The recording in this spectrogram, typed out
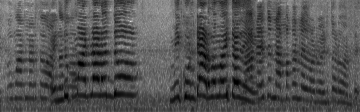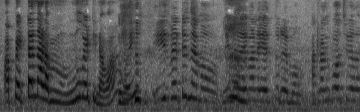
ఎక్కువ మాట్లాడుతావు ఎందుకు మాట్లాడొద్దు? మీకుంటే అర్థమవుతుంది. నాకైతే నమ్మకం లేదు వాడు పెడతాడు అంటే. ఆ పెట్టండి ఆడ. నువ్వు పెట్టినావా? ఇది పెట్టిందేమో? నేను ఏమైనా ఎత్తురేమో అట్లా అనుకోవచ్చు కదా.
